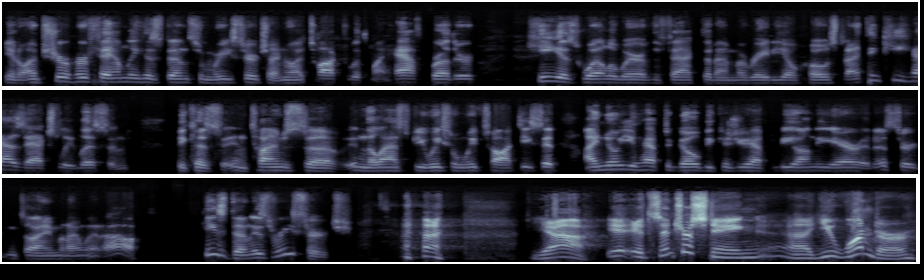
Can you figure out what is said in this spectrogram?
You know, I'm sure her family has done some research. I know I talked with my half brother. He is well aware of the fact that I'm a radio host, and I think he has actually listened because in times uh, in the last few weeks when we've talked, he said, "I know you have to go because you have to be on the air at a certain time," and I went, "Oh, he's done his research." Yeah, it's interesting. Uh, you wonder,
